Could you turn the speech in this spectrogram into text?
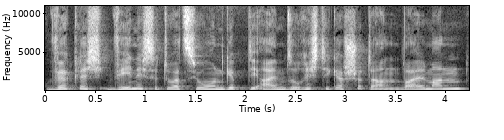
wirklich wenig Situationen gibt, die einem so richtig erschüttern, weil man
